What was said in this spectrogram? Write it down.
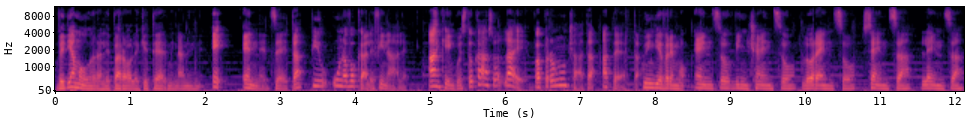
Vediamo ora le parole che terminano in ENZ più una vocale finale. Anche in questo caso la E va pronunciata aperta, quindi avremo Enzo, Vincenzo, Lorenzo, Senza, Lenza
